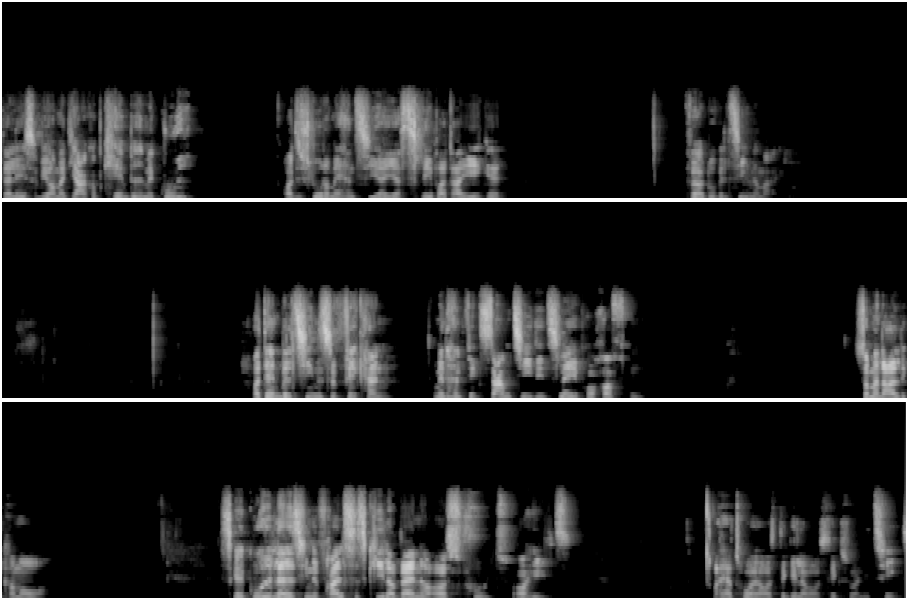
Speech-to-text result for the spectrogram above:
Der læser vi om, at Jakob kæmpede med Gud, og det slutter med, at han siger, jeg slipper dig ikke, før du velsigner mig. Og den velsignelse fik han, men han fik samtidig et slag på hoften, som han aldrig kom over. Skal Gud lade sine frelseskilder vande os fuldt og helt? Og her tror jeg også, det gælder vores seksualitet.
